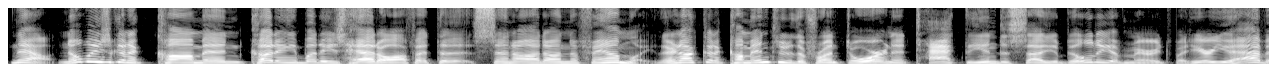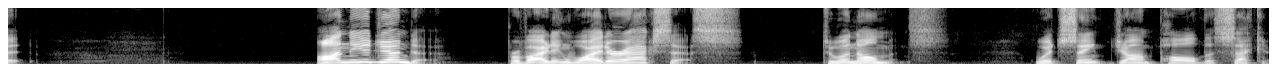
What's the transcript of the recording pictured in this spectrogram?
Now, nobody's going to come and cut anybody's head off at the Synod on the Family. They're not going to come in through the front door and attack the indissolubility of marriage, but here you have it. On the agenda, providing wider access to annulments which St. John Paul II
